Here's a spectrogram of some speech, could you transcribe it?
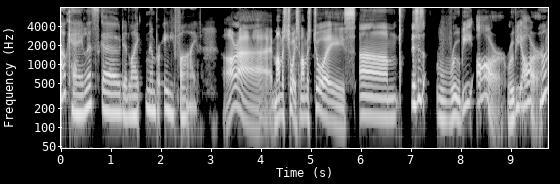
Okay, let's go to like number eighty-five. All right, Mama's choice. Mama's choice. Um, this is Ruby R. Ruby R. Oh,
